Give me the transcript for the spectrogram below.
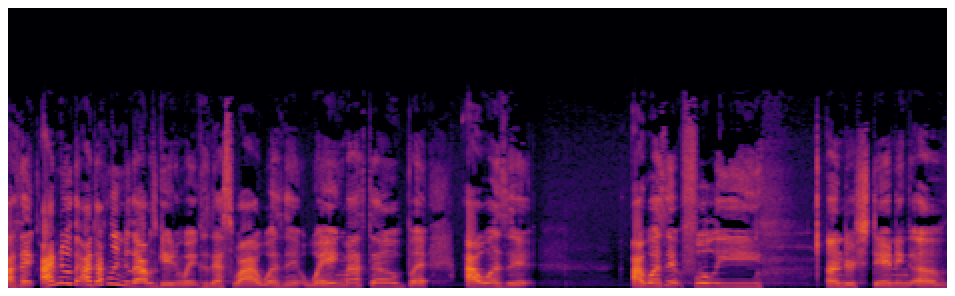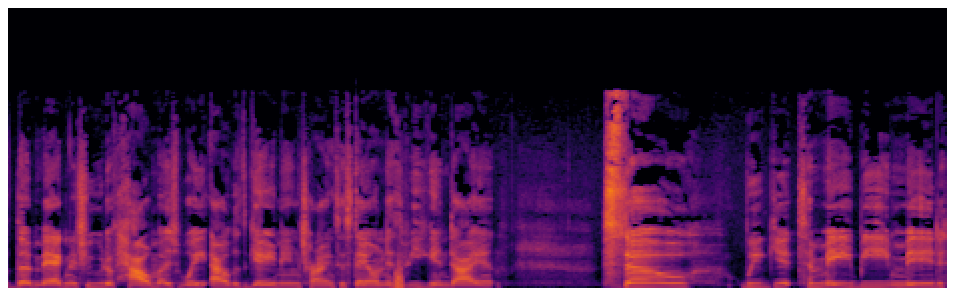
I think I knew that I definitely knew that I was gaining weight because that's why I wasn't weighing myself, but I wasn't I wasn't fully understanding of the magnitude of how much weight I was gaining trying to stay on this vegan diet. So we get to maybe mid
